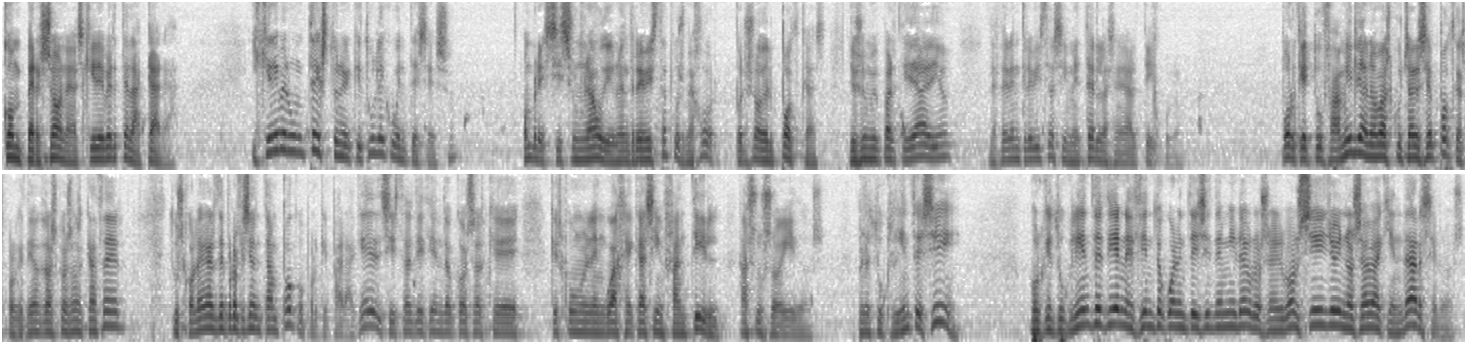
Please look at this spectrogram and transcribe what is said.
con personas, quiere verte la cara. Y quiere ver un texto en el que tú le cuentes eso. Hombre, si es un audio una entrevista, pues mejor. Por eso del podcast. Yo soy muy partidario de hacer entrevistas y meterlas en el artículo porque tu familia no va a escuchar ese podcast porque tiene otras cosas que hacer, tus colegas de profesión tampoco, porque ¿para qué? Si estás diciendo cosas que, que es como un lenguaje casi infantil a sus oídos. Pero tu cliente sí, porque tu cliente tiene 147.000 euros en el bolsillo y no sabe a quién dárselos.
